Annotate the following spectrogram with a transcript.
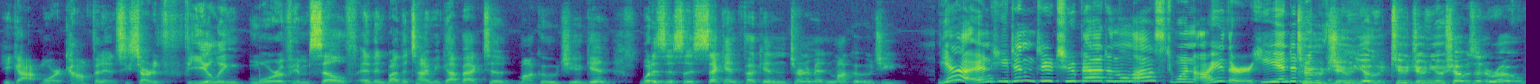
He got more confidence. He started feeling more of himself. And then by the time he got back to Makuuchi again, what is this, a second fucking tournament in Makuuchi? Yeah, and he didn't do too bad in the last one either. He ended Two with two Jun-Yushos in a row.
